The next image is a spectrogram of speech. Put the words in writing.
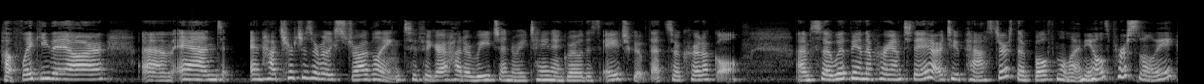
how flaky they are, um, and and how churches are really struggling to figure out how to reach and retain and grow this age group that's so critical. Um, so with me on the program today are two pastors. They're both millennials personally,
